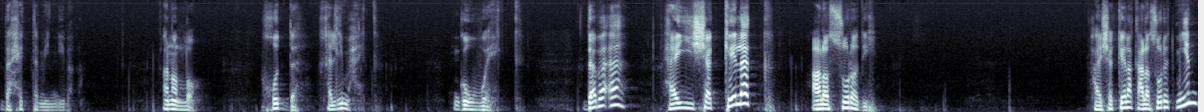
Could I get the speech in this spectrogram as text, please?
ده حتة مني بقى. أنا الله. خد ده. خليه معاك. جواك. ده بقى هيشكلك على الصورة دي. هيشكلك على صورة مين؟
